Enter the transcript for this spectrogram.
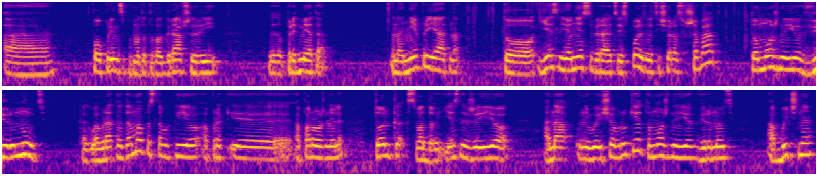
а, по принципам вот этого графшири, этого предмета, она неприятна, то если ее не собираются использовать еще раз в шаббат, то можно ее вернуть как бы обратно домой после того, как ее э, опорожнили, только с водой. Если же ее, она у него еще в руке, то можно ее вернуть обычно,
